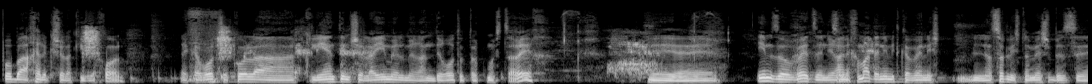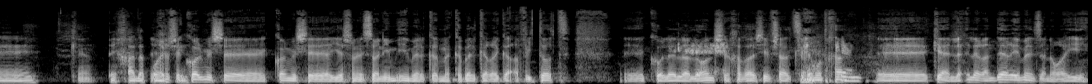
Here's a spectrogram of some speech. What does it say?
פה בא החלק של הכביכול, לקוות שכל הקליינטים של האימייל מרנדרות אותו כמו שצריך. אה, אם זה עובד זה נראה נחמד, אני מתכוון לנסות להשתמש בזה כן. באחד אני חושב הפרויקטים. שכל מי, ש... כל מי שיש לו ניסיון עם אימייל מקבל כרגע עוויתות, אה, כולל אלון, שחבל שאי אפשר לצלם אותך. כן. אה, כן, ל- לרנדר אימייל זה נוראי.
